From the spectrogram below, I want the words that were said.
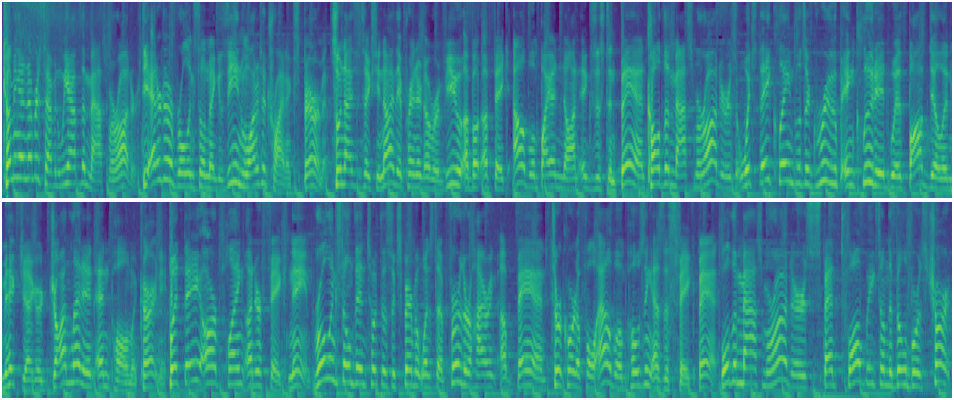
Coming at number 7, we have the Masked Marauder. The editor of Rolling Stone magazine wanted to try an experiment. So in 1969 they printed a review about a fake album by a non-existent band called the Masked Marauders which they claimed was a group included with Bob Dylan, Mick Jagger, John Lennon, and Paul McCartney. But they are playing under fake names. Rolling Stone then took this experiment one step further hiring a band to record a full album posing as this fake band. Well the Masked Marauders spent 12 weeks on the Billboard's chart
